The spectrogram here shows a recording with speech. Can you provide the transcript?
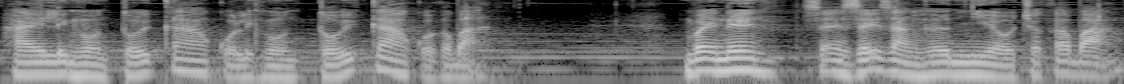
hay linh hồn tối cao của linh hồn tối cao của các bạn. Vậy nên sẽ dễ dàng hơn nhiều cho các bạn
